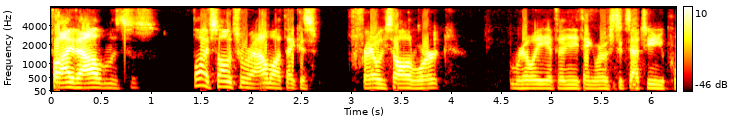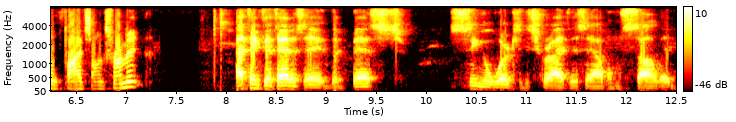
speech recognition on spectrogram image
five albums, five songs from an album, I think is fairly solid work. Really, if anything really sticks out to you, you pull five songs from it. I think that that is a the best single word to describe this album: solid.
